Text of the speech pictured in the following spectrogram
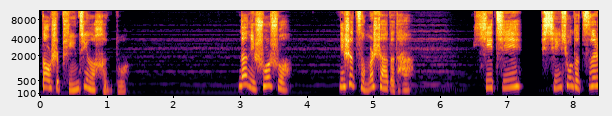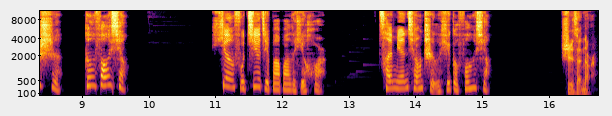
倒是平静了很多。那你说说，你是怎么杀的他，以及行凶的姿势跟方向？燕父结结巴巴了一会儿。才勉强指了一个方向，是在那儿。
